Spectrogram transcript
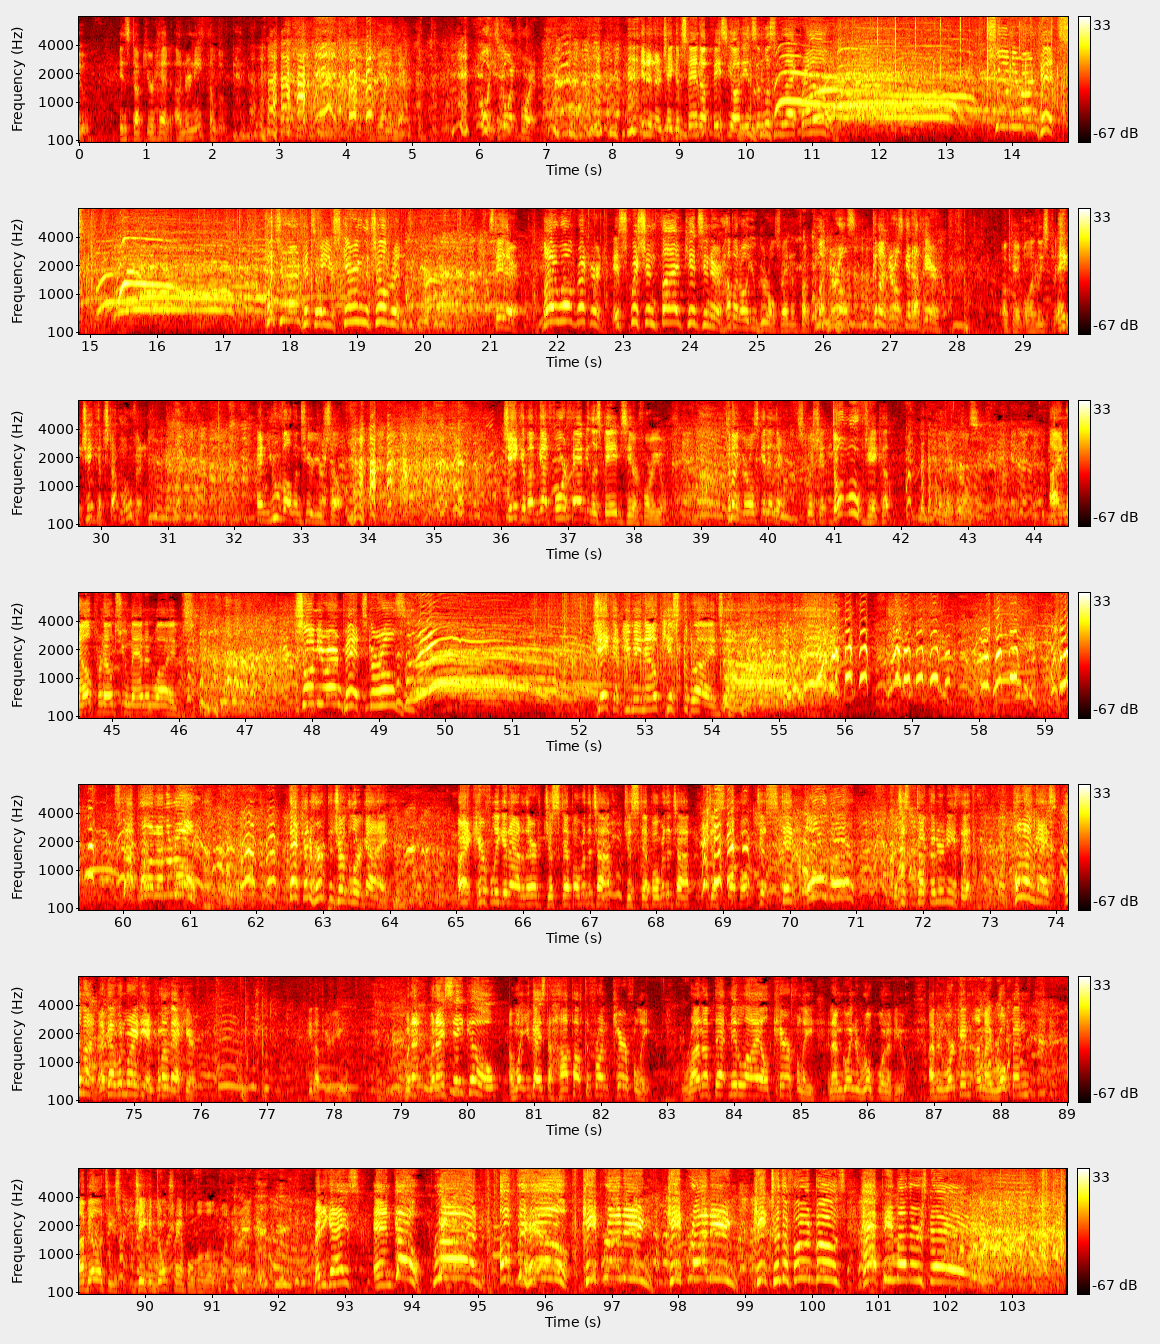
do is duck your head underneath the loop. Get in there. Oh, he's going for it. Get in there, Jacob. Stand up, face the audience, and listen to that crowd. Show them your armpits. Put your armpits away. You're scaring the children. Stay there. My world record is squishing five kids in here. How about all you girls right in front? Come on, girls. Come on, girls, get up here. Okay, well, at least. Hey, Jacob, stop moving. And you volunteer yourself. Jacob, I've got four fabulous babes here for you. Come on, girls, get in there. Squish it. Don't move, Jacob. Get in there, girls. I now pronounce you man and wives. Show them your armpits, girls. Jacob, you may now kiss the brides. Stop pulling on the rope! That can hurt the juggler guy. All right, carefully get out of there. Just step over the top. Just step over the top. Just step over. Just step over. Just duck underneath it. Hold on, guys. Hold on. I've got one more idea. Come on back here. Get up here, you. When I when I say go, I want you guys to hop off the front carefully. Run up that middle aisle carefully, and I'm going to rope one of you. I've been working on my roping abilities. Jacob, don't trample the little one, all right? Ready, guys? And go! Run! Up the hill! Keep running! Keep running! Keep to the food booths! Happy Mother's Day!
